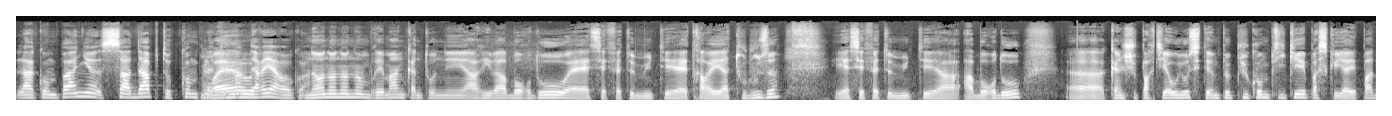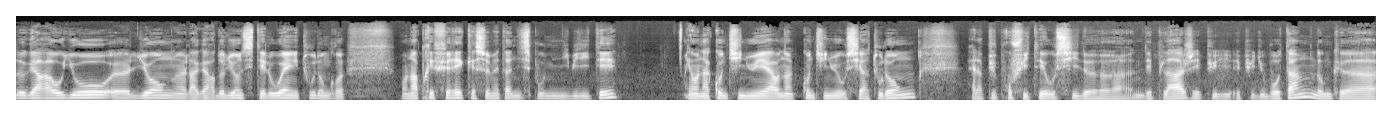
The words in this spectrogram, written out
la compagne s'adapte complètement derrière. Quoi. Non, non, non, non, vraiment, quand on est arrivé à Bordeaux, elle s'est faite muter, elle travaillait à Toulouse et elle s'est faite muter à, à Bordeaux. Euh, quand je suis parti à Oyo, c'était un peu plus compliqué parce qu'il n'y avait pas de gare à Oyo. Euh, Lyon, la gare de Lyon, c'était loin et tout, donc on a préféré qu'elle se mette en disponibilité. Et on a continué, on a continué aussi à Toulon. Elle a pu profiter aussi de, des plages et puis, et puis du beau temps. Donc euh,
